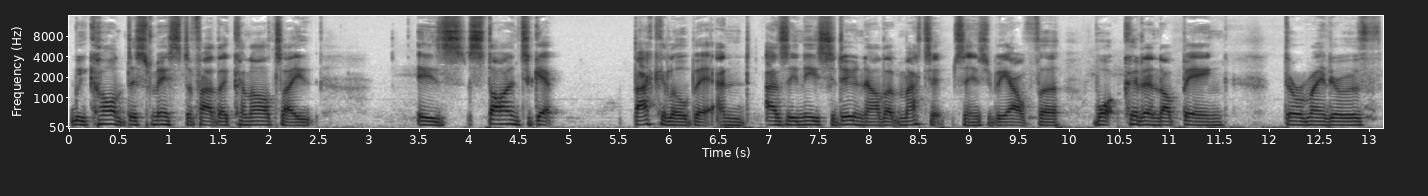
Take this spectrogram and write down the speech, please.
we can't dismiss the fact that Konate is starting to get back a little bit, and as he needs to do now that Matip seems to be out for what could end up being the remainder of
